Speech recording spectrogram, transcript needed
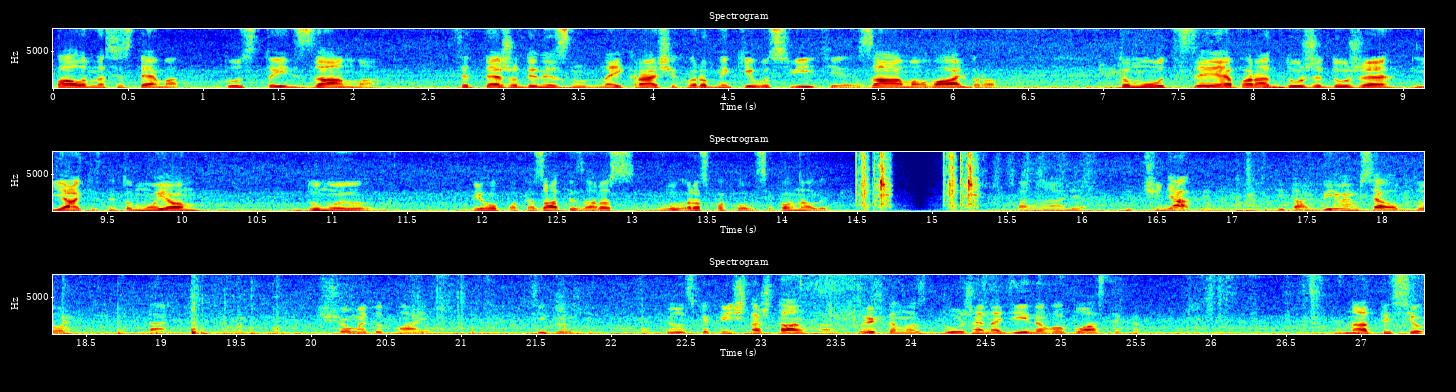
паливна система, тут стоїть Зама. Це теж один із найкращих виробників у світі. Зама, Вальбро. Тому цей апарат дуже-дуже якісний. Тому я вам думаю його показати зараз в розпаковці. Погнали. Погнали. Відчиняти. І так, дивимося обзор. Так. Що ми тут маємо? в цій дужці? Телескопічна штанга, виконана з дуже надійного пластика. З надписю.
